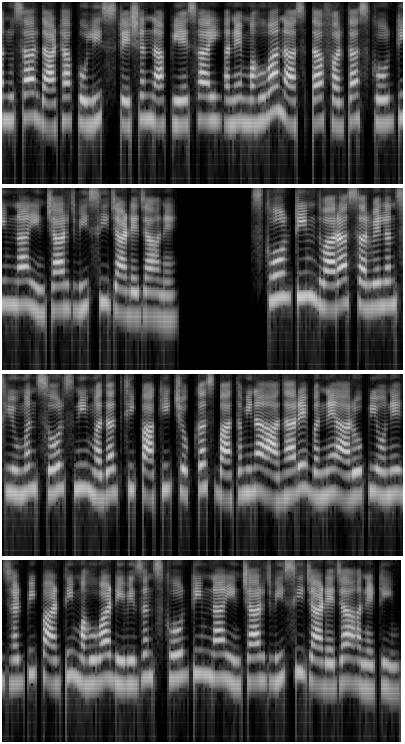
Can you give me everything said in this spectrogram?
અનુસાર દાઠા પોલીસ સ્ટેશનના પીએસઆઈ અને મહુવા નાસતા ફરતા સ્કોર ટીમના ઇન્ચાર્જ વીસી જાડેજા અને સ્કોર ટીમ દ્વારા સર્વેલન્સ હ્યુમન સોર્સની મદદથી પાકી ચોક્કસ બાતમીના આધારે બંને આરોપીઓને ઝડપી પાડતી મહુવા ડિવિઝન સ્કોર ટીમના ઇન્ચાર્જ વીસી જાડેજા અને ટીમ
